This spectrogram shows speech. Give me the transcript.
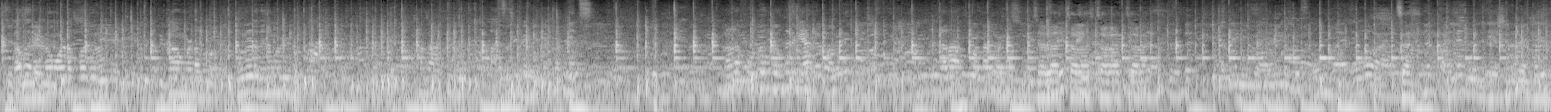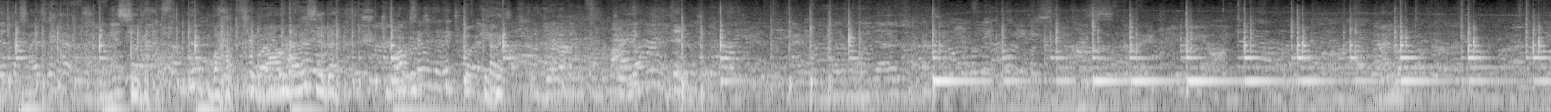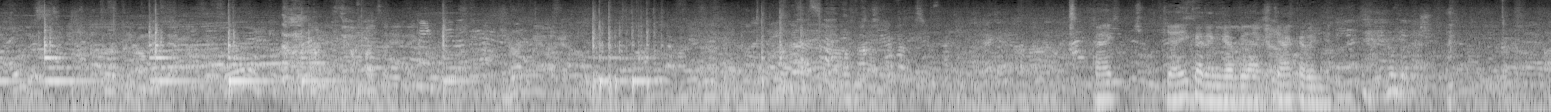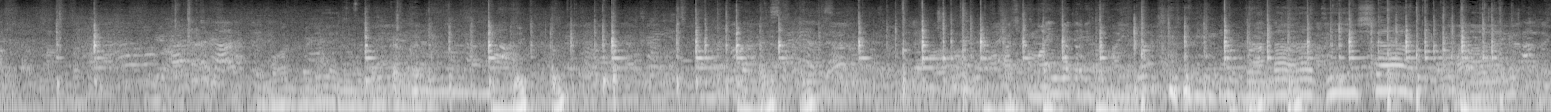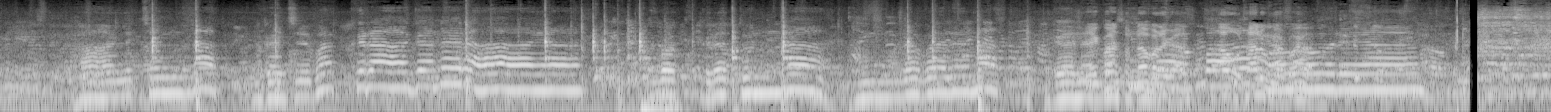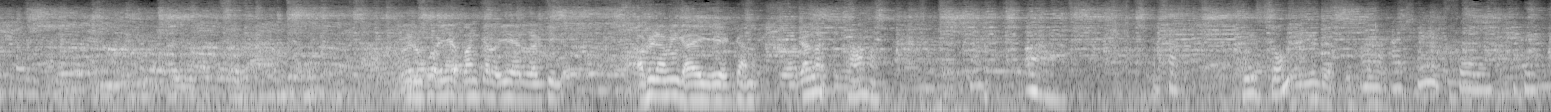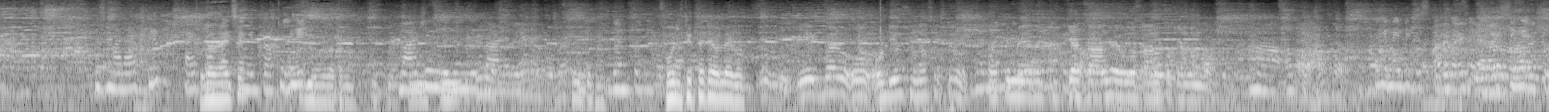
Gracias. जाएँगे अभी आज क्या करेंगे? बहुत बड़ी लाइन ओपन कर दे। हाल चंद्रा गज वक्रा गणराया वक्रतुंडा हिंद वरना एक बार सुनना पड़ेगा। अब उठा लूँगा कोई बात ये रुको ये बंद करो ये लड़की अभी नमी गाएगी एक गाना। गाना? हाँ हाँ।, हाँ, हाँ। फूल फुल ठेवलंय बघ एक बार वो ऑडियो सुना सकते हो? ताकि मैं क्या ताल है वो ताल पकड़ लूँगा। हाँ ओके ये may be this sing and show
